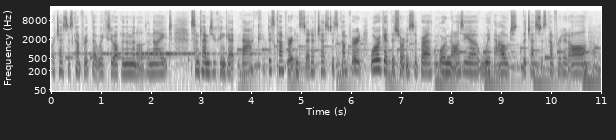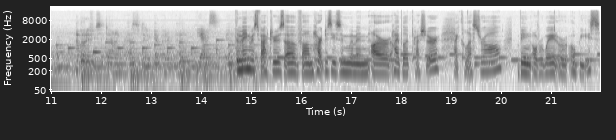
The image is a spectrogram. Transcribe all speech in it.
or chest discomfort that wakes you up in the middle of the night. Sometimes you can get back discomfort instead of chest discomfort, or get the shortness of breath or nausea without the chest discomfort at all. How about if you sit down Yes. The main risk factors of um, heart disease in women are high blood pressure, high cholesterol, being overweight or obese,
